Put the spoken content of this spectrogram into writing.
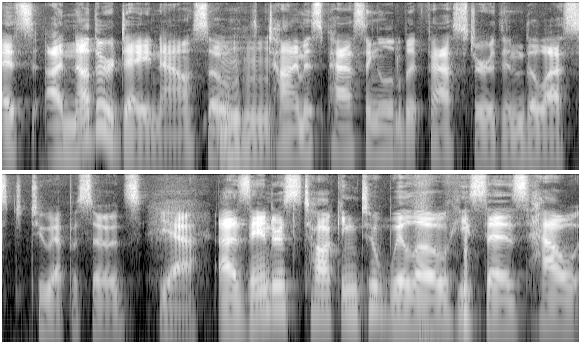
It's another day now, so Mhm. time is passing a little bit faster than the last two episodes. Yeah. Uh, Xander's talking to Willow. He says how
